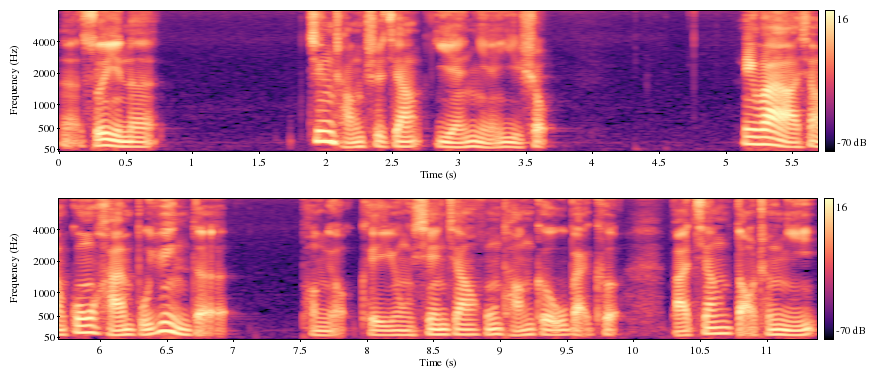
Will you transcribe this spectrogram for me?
那所以呢，经常吃姜延年益寿。另外啊，像宫寒不孕的朋友，可以用鲜姜、红糖各五百克，把姜捣成泥，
